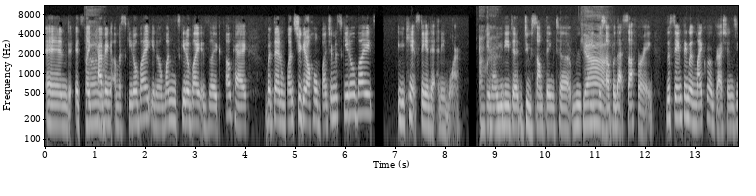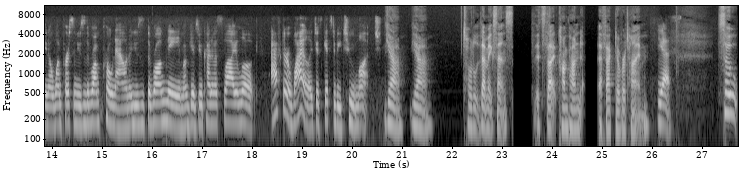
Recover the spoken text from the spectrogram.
And it's like Oh. having a mosquito bite. You know, one mosquito bite is like, okay. But then once you get a whole bunch of mosquito bites, you can't stand it anymore. okay You know, you need to do something to relieve Yeah. yourself of that suffering. The same thing with microaggressions. You know, one person uses the wrong pronoun or uses the wrong name or gives you kind of a sly look. After a while, it just gets to be too much. yeah yeah totally that makes sense it's that compound effect over time Yes. so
